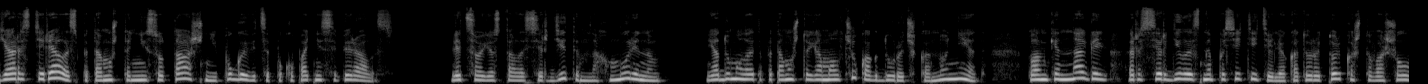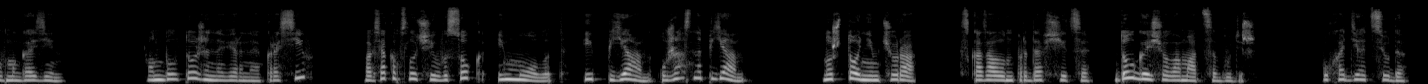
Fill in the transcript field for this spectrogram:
Я растерялась, потому что ни сутаж, ни пуговицы покупать не собиралась. Лицо ее стало сердитым, нахмуренным. Я думала, это потому, что я молчу, как дурочка, но нет. Бланкеннагель рассердилась на посетителя, который только что вошел в магазин. Он был тоже, наверное, красив, во всяком случае, высок и молод, и пьян, ужасно пьян. «Ну что, немчура?» — сказал он продавщице. «Долго еще ломаться будешь?» «Уходи отсюда»,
